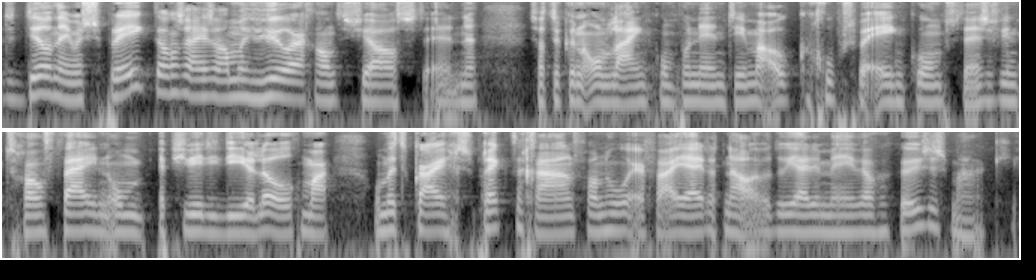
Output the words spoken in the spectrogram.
de deelnemers spreek, dan zijn ze allemaal heel erg enthousiast. En er zat ook een online component in, maar ook groepsbijeenkomsten. En ze vinden het gewoon fijn om, heb je weer die dialoog, maar om met elkaar in gesprek te gaan van hoe ervaar jij dat nou? Wat doe jij ermee? Welke keuzes maak je?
